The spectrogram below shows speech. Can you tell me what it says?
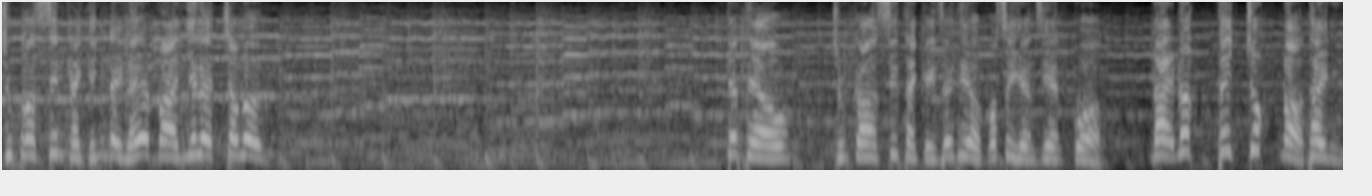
Chúng con xin thành kính đảnh lễ và nhiệt liệt chào mừng. Tiếp theo, chúng con xin thành kính giới thiệu có sự hiện diện của Đại Đức Thích Trúc Bảo Thành,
